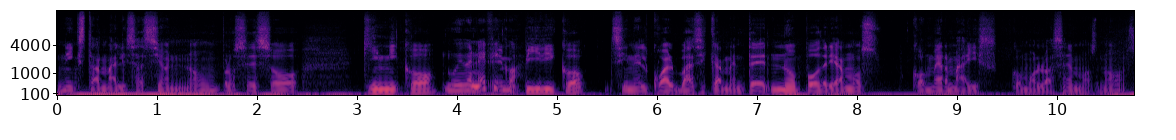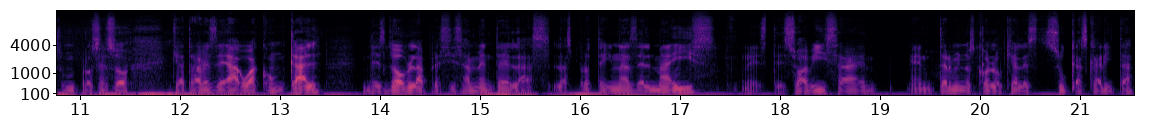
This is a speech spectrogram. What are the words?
nixtamalización, ¿no? Un proceso químico, muy benéfico, empírico, sin el cual básicamente no podríamos comer maíz como lo hacemos, ¿no? Es un proceso que a través de agua con cal desdobla precisamente las, las proteínas del maíz, este, suaviza en, términos coloquiales su cascarita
